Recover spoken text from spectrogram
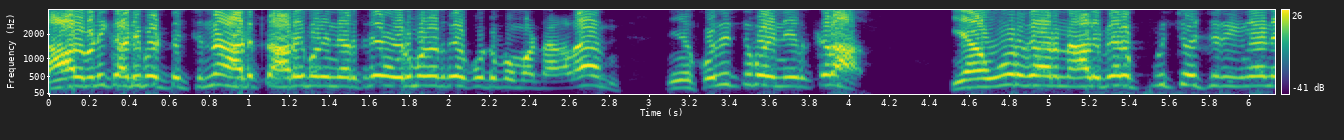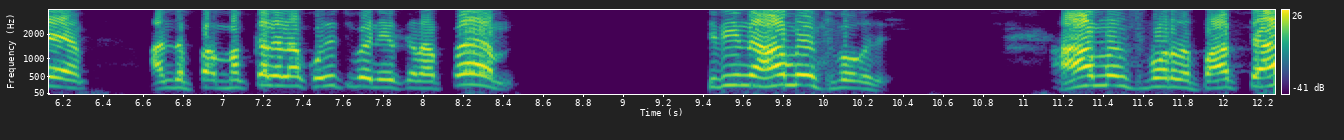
நாலு மணிக்கு அடிபட்டுச்சுன்னா அடுத்த அரை மணி நேரத்துல ஒரு மணி நேரத்துல கூட்டு போக மாட்டாங்களா? நீங்க கொதித்து போய் நிற்கிறா. என் ஊருக்காரன் நாலு பேரை பிடிச்சி வச்சிருக்கீங்களேன்னு அந்த மக்கள் எல்லாம் கொதிச்சு போய் நிற்கிறப்ப திடீர்னு ஆம்புலன்ஸ் போகுது. ஆம்புலன்ஸ் போறதை பார்த்தா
